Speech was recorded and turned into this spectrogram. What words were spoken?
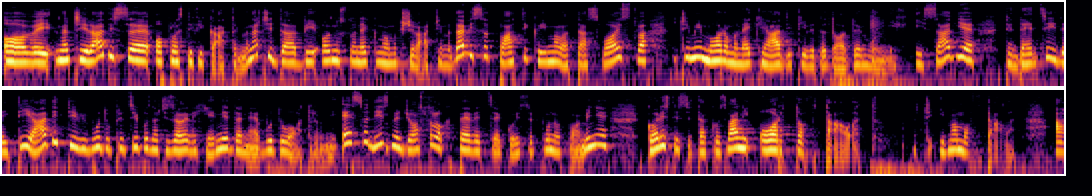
Ove, znači, radi se o plastifikaciji plastičnim Znači da bi, odnosno nekim omekšivačima, da bi sad plastika imala ta svojstva, znači mi moramo neke aditive da dodajemo u njih. I sad je tendencija da i ti aditivi budu u principu, znači zelene hemije, da ne budu otrovni. E sad između ostalog PVC koji se puno pominje, koristi se takozvani ortoftalat. Znači imamo ftalat. A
